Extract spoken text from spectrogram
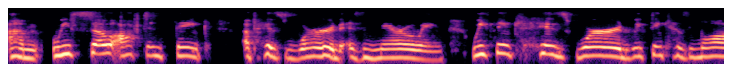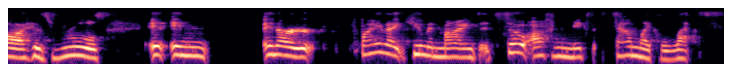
Um, we so often think of his word as narrowing. We think his word, we think his law, his rules in, in, in our finite human minds, it so often makes it sound like less.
